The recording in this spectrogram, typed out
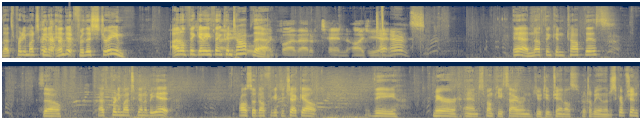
that's pretty much going to end it for this stream. I don't think anything can top that. 4.5 out of 10 IGN. Ten. Yeah, nothing can top this. So that's pretty much going to be it. Also, don't forget to check out the Mirror and Spunky Siren YouTube channels, which will be in the description.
